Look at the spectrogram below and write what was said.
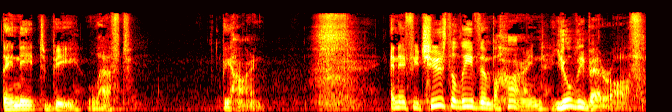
They need to be left behind. And if you choose to leave them behind, you'll be better off.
